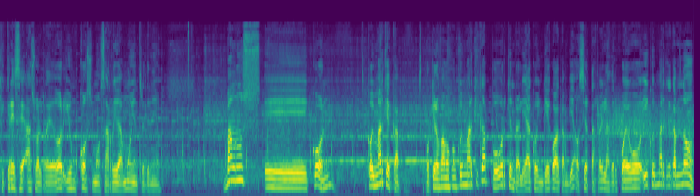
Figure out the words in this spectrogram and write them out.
que crece a su alrededor y un cosmos arriba muy entretenido. Vámonos eh, con CoinMarketCap. ¿Por qué nos vamos con CoinMarketCap? Porque en realidad CoinGecko ha cambiado ciertas reglas del juego y CoinMarketCap no.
